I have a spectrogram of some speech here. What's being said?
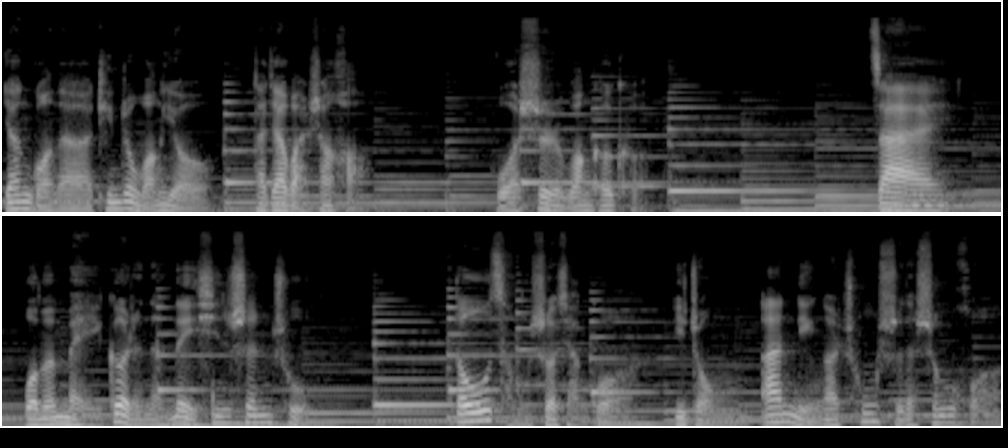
央广的听众网友，大家晚上好，我是王可可。在我们每个人的内心深处，都曾设想过一种安宁而充实的生活，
